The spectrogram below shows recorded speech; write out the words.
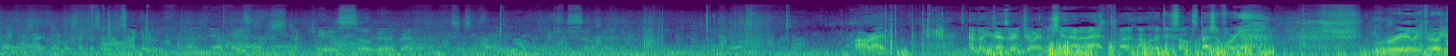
330 I'm this one up so. I can. It's, it is so good, bro. This is, this is so good. All right. I know you guys are enjoying the shit out of that, but I'm gonna do something special for you. Really throw you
